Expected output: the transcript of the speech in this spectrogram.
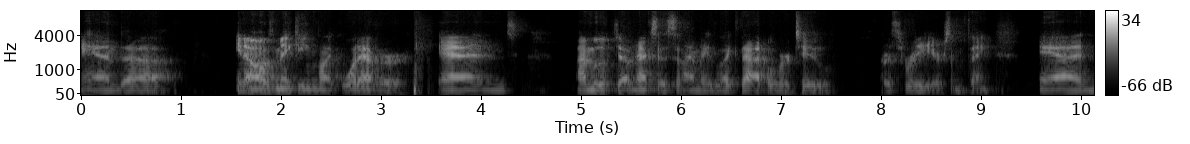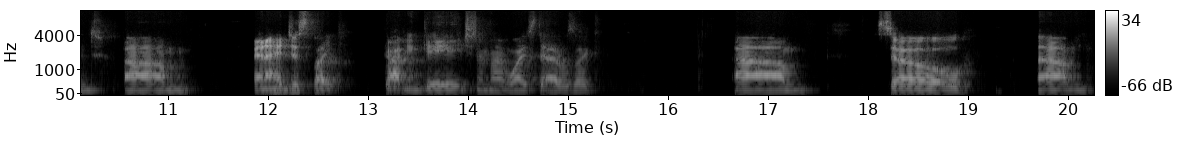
and uh, you know i was making like whatever and I moved to Nexus and I made like that over two or three or something. And um, and I had just like gotten engaged, and my wife's dad was like, um, so um,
